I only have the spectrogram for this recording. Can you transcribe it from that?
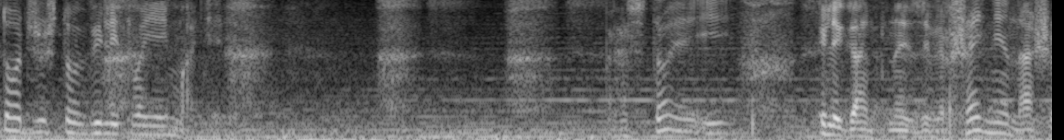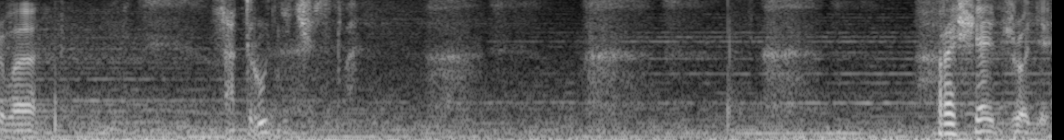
Тот же, что ввели твоей матери. Простое и элегантное завершение нашего сотрудничества. Прощай, Джоди.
